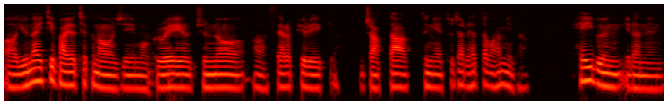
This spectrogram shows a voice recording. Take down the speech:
어, 유나이티 바이오테크놀로지, 뭐 그레일, 주노, 어, 세라퓨릭, 작닥 등에 투자를 했다고 합니다. 헤이븐이라는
